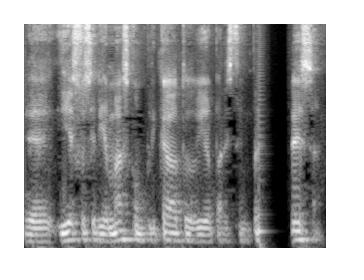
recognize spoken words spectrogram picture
Eh, y eso sería más complicado todavía para esta empresa.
